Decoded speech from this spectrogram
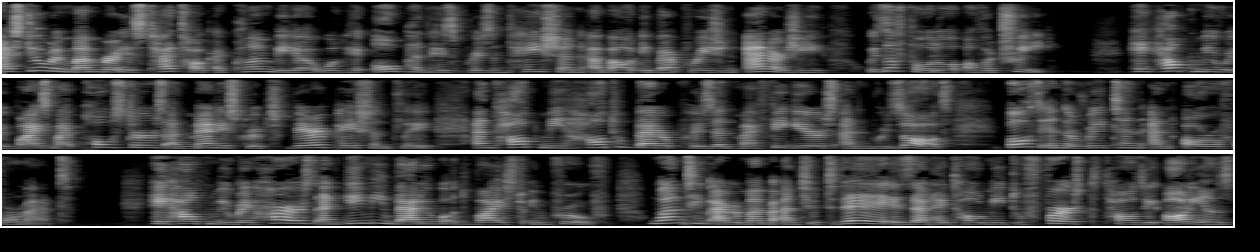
I still remember his TED Talk at Columbia when he opened his presentation about evaporation energy with a photo of a tree. He helped me revise my posters and manuscripts very patiently and taught me how to better present my figures and results both in the written and oral format. He helped me rehearse and gave me valuable advice to improve. One tip I remember until today is that he told me to first tell the audience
